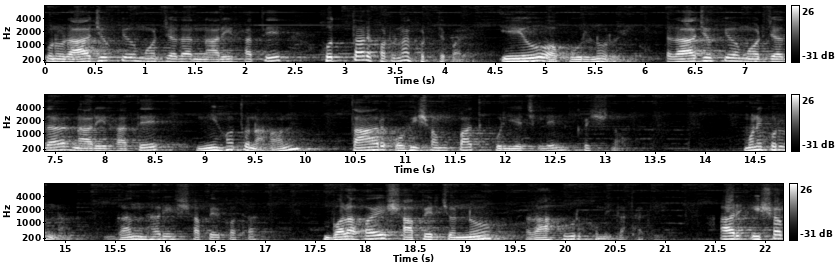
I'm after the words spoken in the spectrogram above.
কোনো রাজকীয় মর্যাদার নারীর হাতে হত্যার ঘটনা ঘটতে পারে। এও অপূর্ণ রইল। রাজকীয় মর্যাদার নারীর হাতে নিহত না হন, তাঁর অভিসম্পাত করিয়েছিলেন কৃষ্ণ। মনে করুন না গান্ধারীর সাপের কথা। বলা হয় সাপের জন্য রাহুর ভূমিকা থাকে। আর এসব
